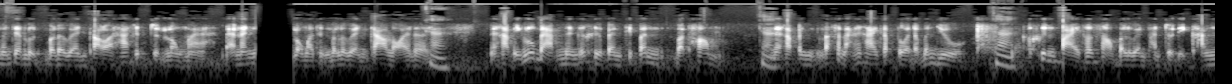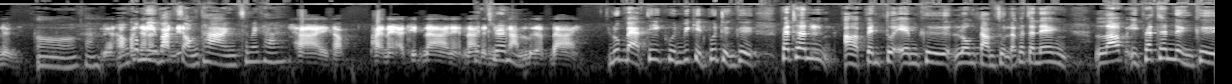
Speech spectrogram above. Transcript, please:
มันจะหลุดบริเวณ 950 จุดลงมาและอันนั้นลงมาถึงบริเวณ 900 เลยค่ะนะครับ อีกรูปแบบหนึ่งก็คือเป็นทิปเปิลบอททอมค่ะนะครับเป็นลักษณะคล้ายๆกับตัว W ค่ะก็ขึ้นไปทดสอบบริเวณพันจุดอีกครั้งหนึ่งอ๋อค่ะนะครับอ๋อก็เพราะฉะนั้นมีวัดตอนนี้สองทางใช่ไหมคะ ใช่ครับ ภายในอาทิตย์หน้าเนี่ยน่าจะมี Pattern การเลือกได้ รูปแบบที่คุณวิกิตพูดถึงคือแพทเทิร์นเป็นตัว M คือลงต่ำสุดแล้วก็จะเด้งแล้วอีกแพทเทิร์นหนึ่งคือ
